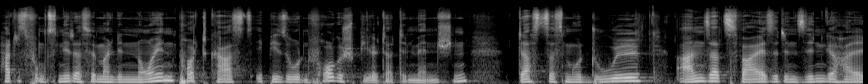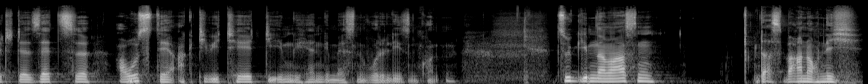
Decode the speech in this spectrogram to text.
hat es funktioniert, dass wenn man den neuen Podcast-Episoden vorgespielt hat, den Menschen, dass das Modul ansatzweise den Sinngehalt der Sätze aus der Aktivität, die im Gehirn gemessen wurde, lesen konnten. Zugegebenermaßen, das war noch nicht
